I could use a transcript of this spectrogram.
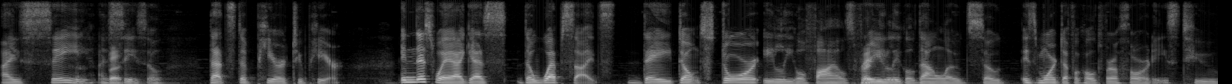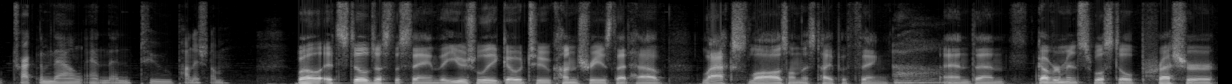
Ah, I see. I But- see. So that's the peer to peer. In this way, I guess the websites they don't store illegal files for Right. illegal downloads, so it's more difficult for authorities to track them down and then to punish them. Well, it's still just the same. They usually go to countries that have lax laws on this type of thing. And then governments will still pressure,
